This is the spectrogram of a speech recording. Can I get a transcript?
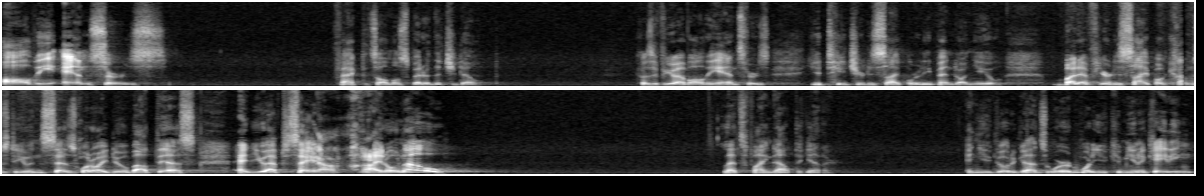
all the answers. In fact, it's almost better that you don't. Because if you have all the answers, you teach your disciple to depend on you. But if your disciple comes to you and says, What do I do about this? and you have to say, oh, I don't know. Let's find out together. And you go to God's Word. What are you communicating?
